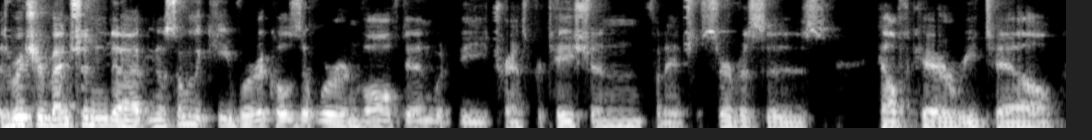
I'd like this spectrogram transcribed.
As Richard mentioned, uh, you know, some of the key verticals that we're involved in would be transportation, financial services, healthcare, retail,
